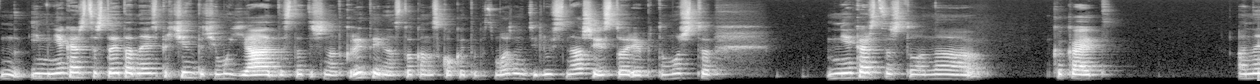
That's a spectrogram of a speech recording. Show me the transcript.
И мне кажется, что это одна из причин, почему я достаточно открыта и настолько, насколько это возможно, делюсь нашей историей, потому что мне кажется, что она какая-то... Она,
